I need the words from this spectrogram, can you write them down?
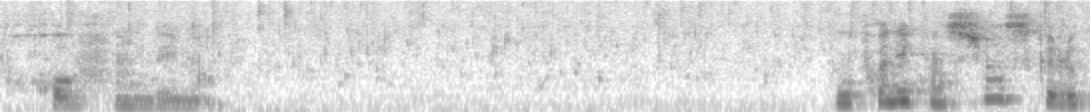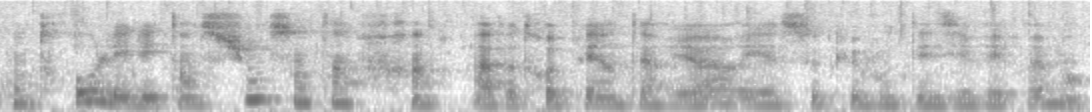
profondément. Vous prenez conscience que le contrôle et les tensions sont un frein à votre paix intérieure et à ce que vous désirez vraiment.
